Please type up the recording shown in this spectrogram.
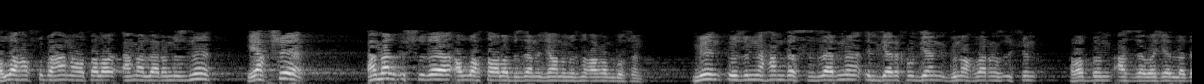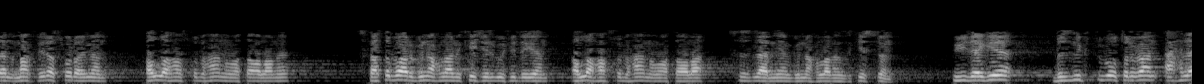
Alloh subhanava taolo amallarimizni yaxshi amal ustida alloh taolo bizlarni jonimizni olgan bo'lsin. Men o'zimni hamda sizlarni ilgari qilgan gunohlaringiz uchun robbim azza va jalladan mag'firat so'rayman. Alloh subhanava taoloni sifati bor gunohlarni kechirguvchi degan alloh subhanava taolo sizlarni ham gunohlaringizni kechsin uydagi bizni kutib o'tirgan ahli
